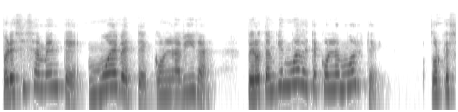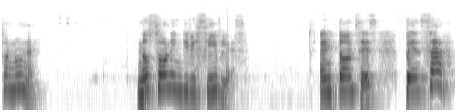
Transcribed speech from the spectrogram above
Precisamente, muévete con la vida, pero también muévete con la muerte, porque son una. No son indivisibles. Entonces, pensar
